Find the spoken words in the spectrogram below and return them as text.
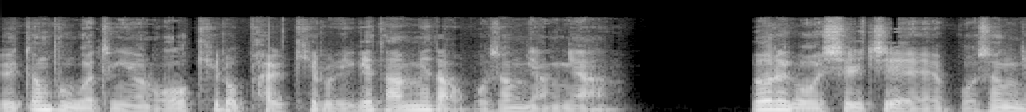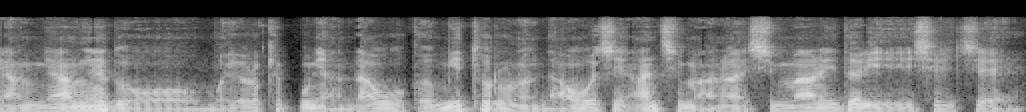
1등품 같은 경우는 5kg, 8kg 이게 답니다. 보성 양양. 그리고 실제 보성 양양에도 뭐 이렇게 뿐이 안 나오고 그 밑으로는 나오지 않지만은 신마니들이 실제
